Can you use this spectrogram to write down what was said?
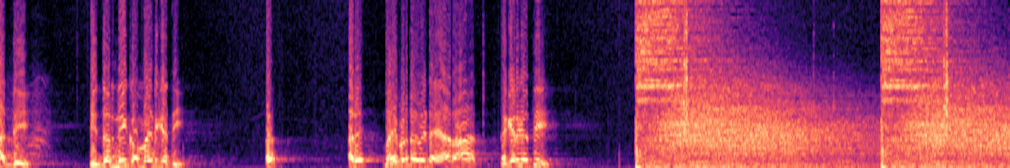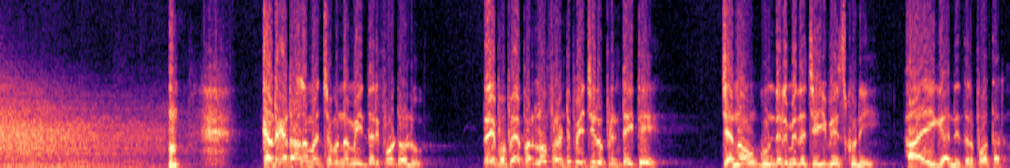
అది ఇద్దరిని కమాండ్కి అతి అరే భయపడతావేటయా రా దగ్గరకి అతి కటకటాల మధ్య ఉన్న మీ ఇద్దరి ఫోటోలు రేపు పేపర్లో ఫ్రంట్ పేజీలో ప్రింట్ అయితే జనం గుండెల మీద చెయ్యి వేసుకుని హాయిగా నిద్రపోతారు.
